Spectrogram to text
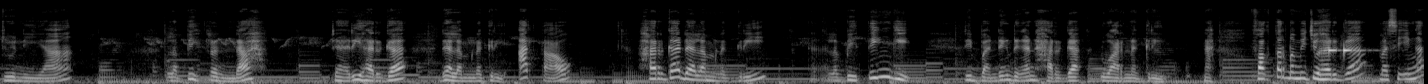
dunia lebih rendah dari harga dalam negeri atau harga dalam negeri eh, lebih tinggi dibanding dengan harga luar negeri. Nah, faktor pemicu harga masih ingat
